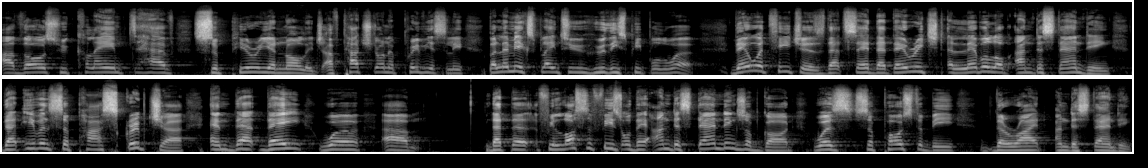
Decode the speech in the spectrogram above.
are those who claim to have superior knowledge. I've touched on it previously, but let me explain to you who these people were. There were teachers that said that they reached a level of understanding that even surpassed scripture and that they were. Um, that the philosophies or their understandings of God was supposed to be the right understanding.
